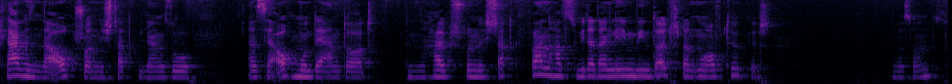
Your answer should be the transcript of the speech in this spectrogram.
Klar, wir sind da auch schon in die Stadt gegangen. So, das ist ja auch modern dort. Eine halbe Stunde in die Stadt gefahren, hast du wieder dein Leben wie in Deutschland, nur auf Türkisch. Aber sonst?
